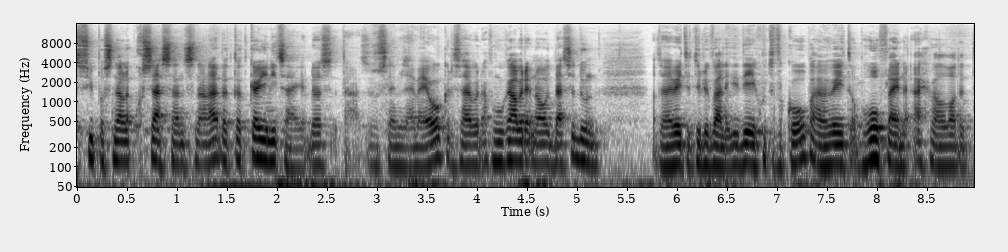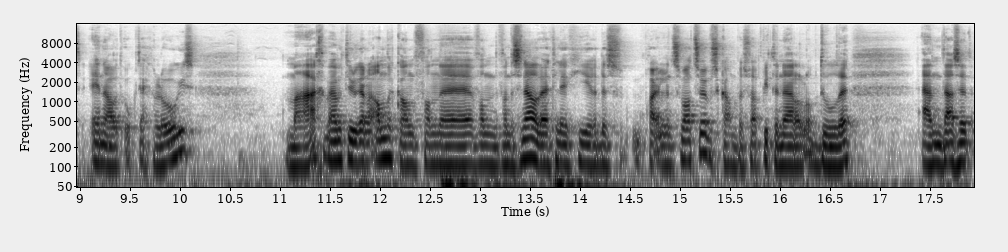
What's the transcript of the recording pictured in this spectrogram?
supersnelle processen en snelheid. Dat, dat kun je niet zeggen. Dus nou, zo slim zijn wij ook. Dus hebben we gedacht, hoe gaan we dit nou het beste doen? Want wij weten natuurlijk wel het idee goed te verkopen en we weten op hoofdlijnen echt wel wat het inhoudt, ook technologisch. Maar we hebben natuurlijk aan de andere kant van, uh, van, van de snelweg ligt hier dus Bruiland Smart Service Campus, waar Pieter Nel op doelde. En daar zit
